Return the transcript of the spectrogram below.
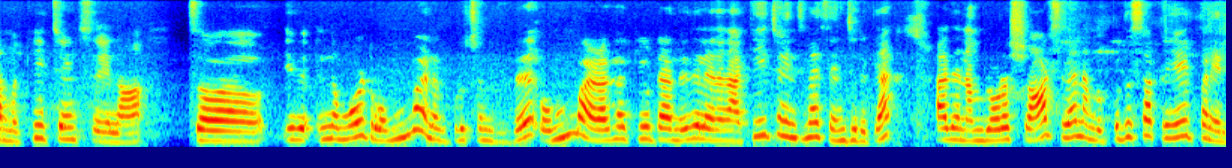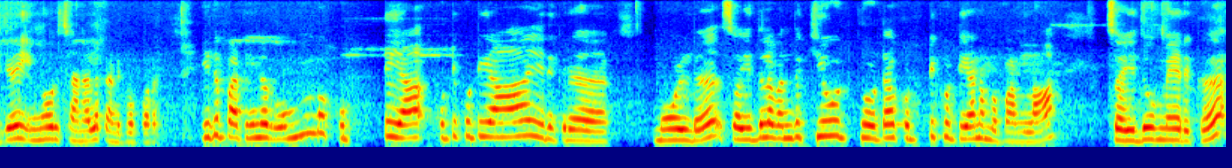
நம்ம கீ செயின்ஸ் செய்யலாம். ஸோ இது இந்த மோல்ட் ரொம்ப எனக்கு பிடிச்சிருந்தது. ரொம்ப அழகாக க்யூட்டாக இருந்தது. இல்லை நான் கீ செயின்ஸுமே செஞ்சுருக்கேன். அது நம்மளோட ஷார்ட்ஸில் நம்ம புதுசாக க்ரியேட் பண்ணியிருக்கேன். இன்னொரு சேனலில் கண்டிப்பாக போகிறேன் இது பார்த்தீங்கன்னா ரொம்ப குட்டியாக குட்டி குட்டியாக இருக்கிற மோல்டு ஸோ இதில் வந்து க்யூட் க்யூட்டாக குட்டி குட்டியாக நம்ம பண்ணலாம். ஸோ இதுவுமே இருக்குது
